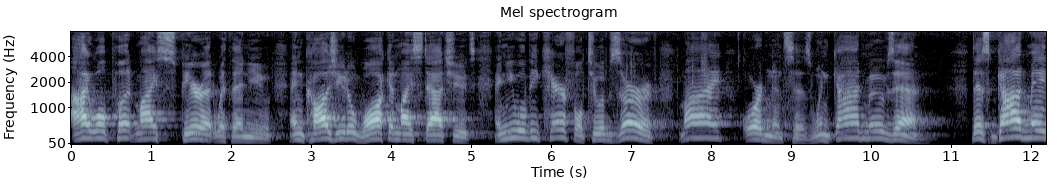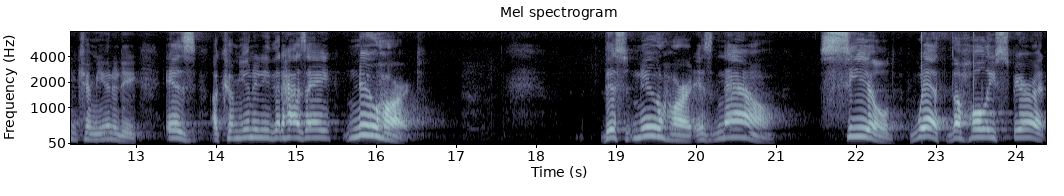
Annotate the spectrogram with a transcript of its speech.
I will put my spirit within you and cause you to walk in my statutes, and you will be careful to observe my ordinances. When God moves in, this God made community is a community that has a new heart. This new heart is now sealed with the Holy Spirit.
